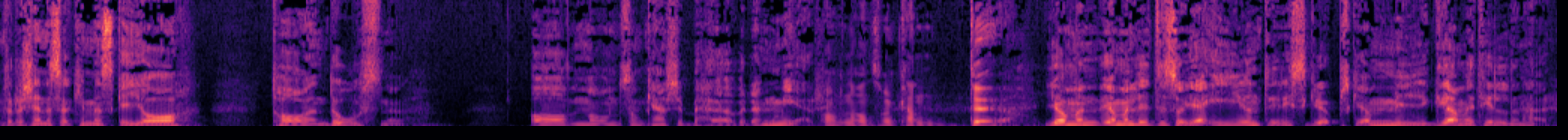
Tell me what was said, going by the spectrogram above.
För då kände jag så, okej men ska jag ta en dos nu? Av någon som kanske behöver den mer? Om någon som kan dö Ja men, ja men lite så, jag är ju inte i riskgrupp, ska jag mygla mig till den här?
